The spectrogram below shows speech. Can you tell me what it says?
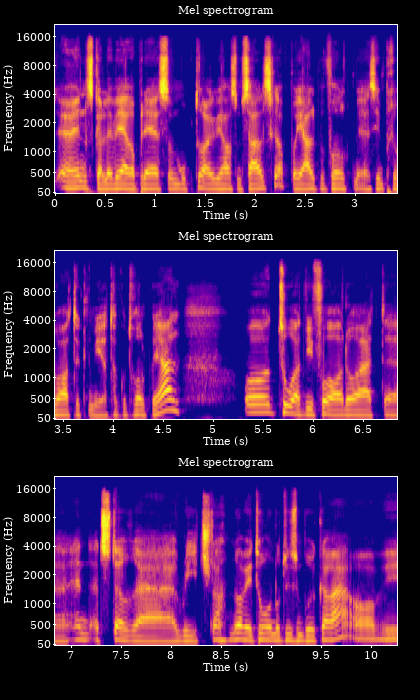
ønsker å levere på det som oppdrag vi har som selskap, og hjelpe folk med sin privatøkonomi og ta kontroll på gjeld. Og to, at vi får et, eh, en, et større reach. da. Nå har vi 200 000 brukere, og vi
